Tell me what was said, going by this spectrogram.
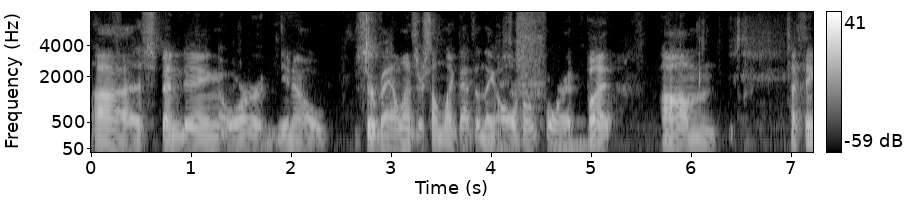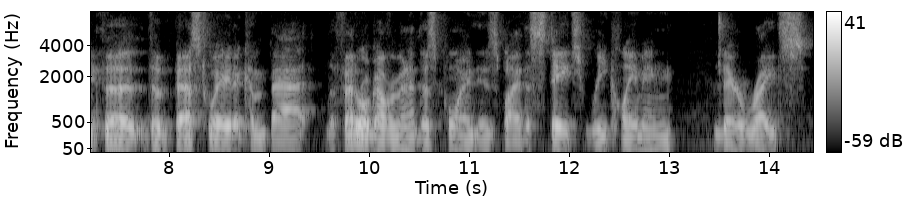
uh, spending or you know surveillance or something like that. Then they all vote for it. But um, I think the the best way to combat the federal government at this point is by the states reclaiming their rights.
